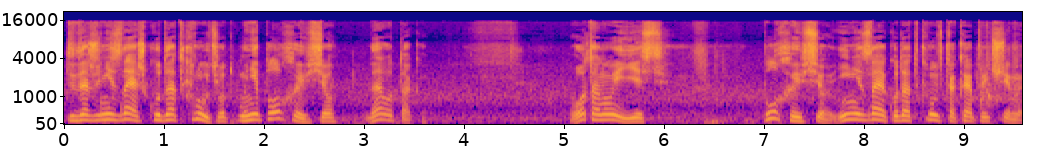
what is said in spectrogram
Ты даже не знаешь, куда ткнуть. Вот мне плохо и все. Да, вот так. Вот оно и есть плохо и все. И не знаю, куда ткнуть, какая причина.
